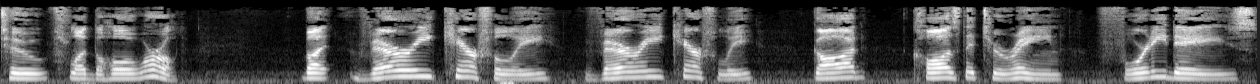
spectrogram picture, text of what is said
to flood the whole world. But very carefully, very carefully, God caused it to rain 40 days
